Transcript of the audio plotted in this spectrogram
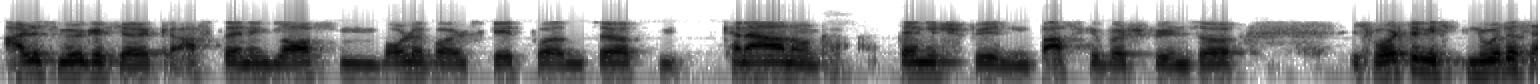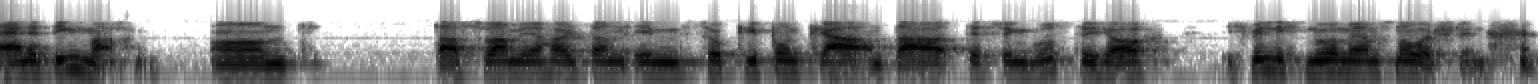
alles Mögliche. Krafttraining, Laufen, Volleyball, Skateboarden, Surfen, keine Ahnung, Tennis spielen, Basketball spielen, so. Ich wollte nicht nur das eine Ding machen. Und das war mir halt dann eben so klipp und klar. Und da, deswegen wusste ich auch, ich will nicht nur mehr am Snowboard stehen.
